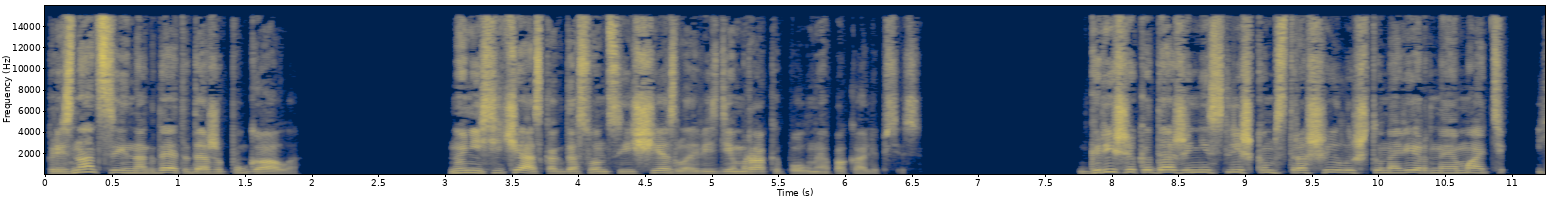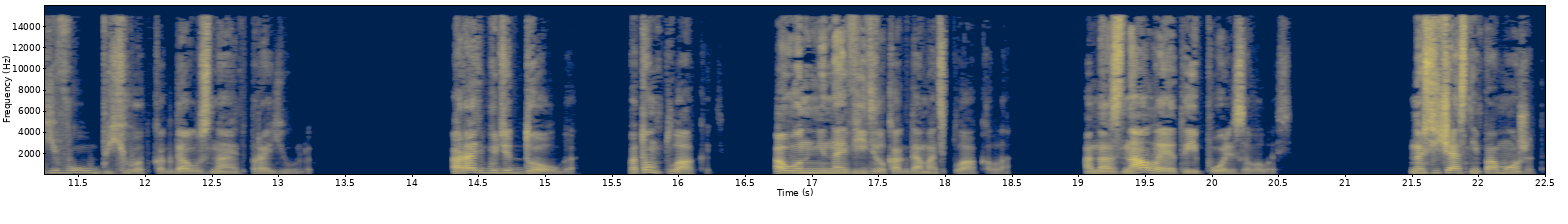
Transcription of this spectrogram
Признаться, иногда это даже пугало. Но не сейчас, когда солнце исчезло, а везде мрак и полный апокалипсис. Гришика даже не слишком страшила, что, наверное, мать его убьет, когда узнает про Юлю. Орать будет долго, потом плакать. А он ненавидел, когда мать плакала. Она знала это и пользовалась. Но сейчас не поможет.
